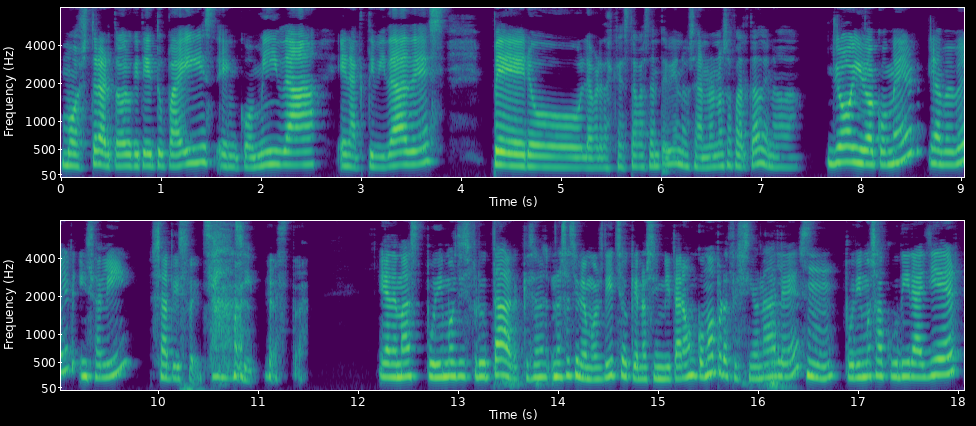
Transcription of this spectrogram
mostrar todo lo que tiene tu país en comida, en actividades, pero la verdad es que está bastante bien, o sea, no nos ha faltado de nada. Yo he ido a comer y a beber y salí satisfecha. Sí. ya está. Y además pudimos disfrutar, que no sé si lo hemos dicho, que nos invitaron como profesionales. Mm. Pudimos acudir ayer,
